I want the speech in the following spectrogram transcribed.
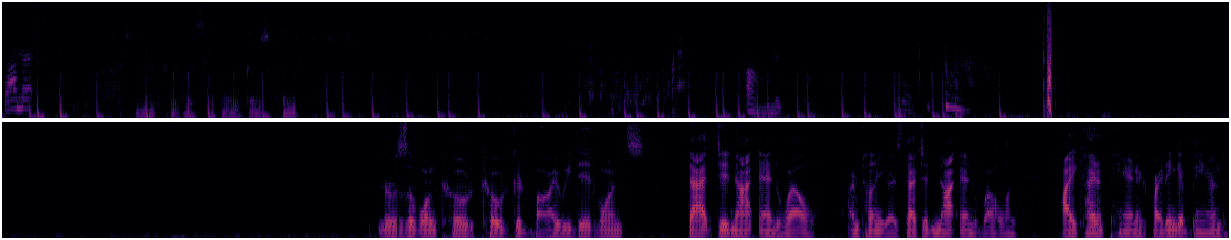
Damn it. There's another code. What's the other ghost code? I missed. There was the one code, code goodbye we did once. That did not end well. I'm telling you guys, that did not end well. Like, I kind of panicked, but I didn't get banned.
